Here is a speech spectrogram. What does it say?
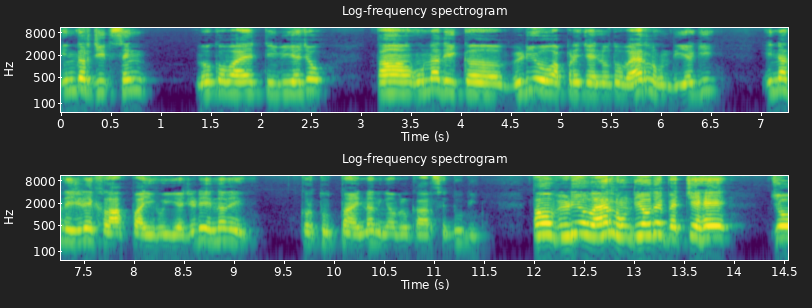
ਇੰਦਰਜੀਤ ਸਿੰਘ ਲੋਕਵਾਈ ਟੀਵੀ ਹੈ ਜੋ, ਤਾਂ ਉਹਨਾਂ ਦੀ ਇੱਕ ਵੀਡੀਓ ਆਪਣੇ ਚੈਨਲ ਤੋਂ ਵਾਇਰਲ ਹੁੰਦੀ ਹੈਗੀ। ਇਹਨਾਂ ਦੇ ਜਿਹੜੇ ਖਿਲਾਫ ਪਾਈ ਹੋਈ ਹੈ, ਜਿਹੜੇ ਇਹਨਾਂ ਦੇ ਕਰਤੂਤਾਂ ਇਹਨਾਂ ਦੀਆਂ ਬਲਕਾਰ ਸਿੱਧੂ ਦੀ। ਤਾਂ ਉਹ ਵੀਡੀਓ ਵਾਇਰਲ ਹੁੰਦੀ ਹੈ, ਉਹਦੇ ਵਿੱਚ ਇਹ ਜੋ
